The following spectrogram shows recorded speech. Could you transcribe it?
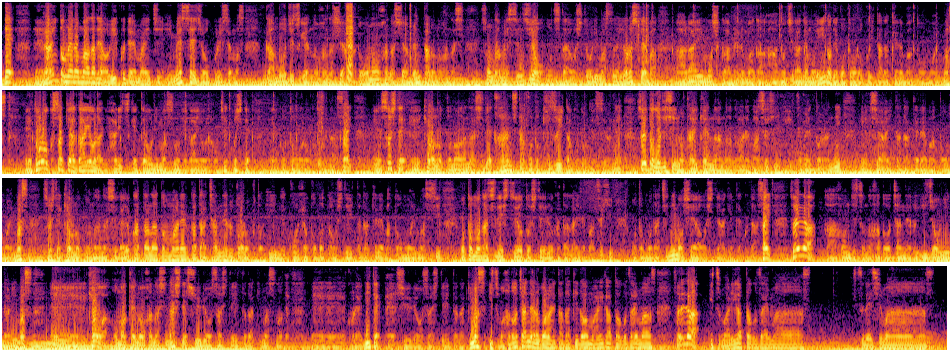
で、え LINE とメルマガではウィークで毎日メッセージをお送りしてます。願望実現のお話や波動のお話やメンタルのお話、そんなメッセージをお伝えをしておりますので、よろしければ、LINE もしくはメルマガ、どちらでもいいのでご登録いただければと思います。え登録先は概要欄に貼り付けておりますので、概要欄をチェックして、えご登録ください。えそして、え今日のこの話で感じたこと、気づいたことですよね。それとご自身の体験談などあれば、ぜひコメント欄に、えシェアいただければと思います。そして今日のこの話が良かったなと思われる方はチャンネル登録といいね、高評価ボタンを押していただければと思いますし、お友達で必要としている方がいればぜひお友達にもシェアをしてあげてください。それでは、本日の波動チャンネル以上になります。えー、今日はおまけのお話なしで終了させていただきますので、えー、これにて、え終了させていただきます。いつも波動チャンネルご覧いただきどうもありがとうございます。それでは、いつもありがとうございます。失礼します。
